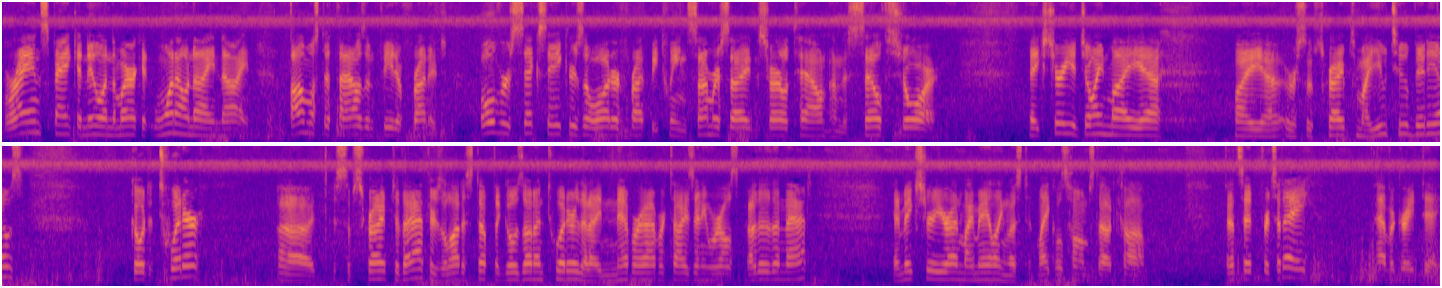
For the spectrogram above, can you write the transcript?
Brand spanking new on the market, 1099. Almost a thousand feet of frontage. Over six acres of waterfront between Summerside and Charlottetown on the south shore. Make sure you join my, uh, my uh, or subscribe to my YouTube videos. Go to Twitter, uh, subscribe to that. There's a lot of stuff that goes on on Twitter that I never advertise anywhere else other than that. And make sure you're on my mailing list at michaelshomes.com. That's it for today. Have a great day.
